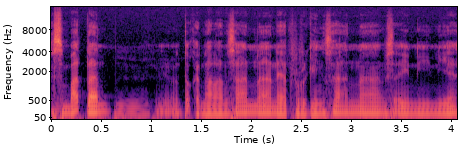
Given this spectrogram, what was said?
kesempatan Hmm. Ya, untuk kenalan sana, networking sana, bisa ini ini ya.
